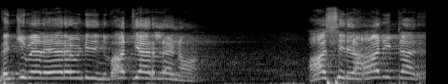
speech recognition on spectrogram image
பெஞ்சு மேலே ஏற வேண்டியது நீ வாத்தியார் இல்லை நான். ஆசிரியர் ஆடிட்டாரு.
